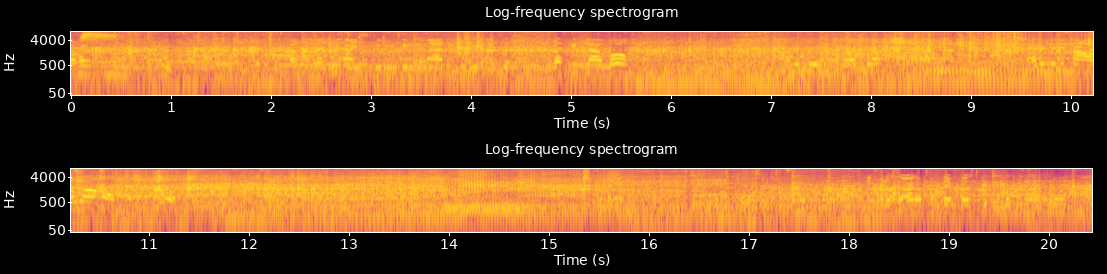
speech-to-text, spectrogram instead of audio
Bakit, ano, ito? Ano natin, ice cream tinda natin, bigasan. Plastic labo. Ano ba yung mga Ano makahawakan? Ito. Hindi na sana plastic na ano.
